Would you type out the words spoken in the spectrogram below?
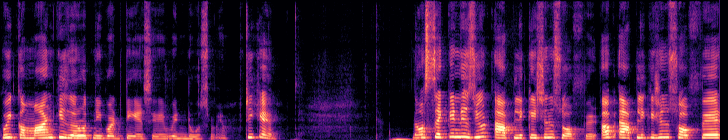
कोई कमांड की ज़रूरत नहीं पड़ती ऐसे विंडोज़ में ठीक है now second is your application software अब application software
